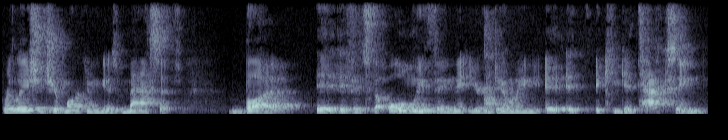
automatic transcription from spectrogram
relationship marketing is massive. But if it's the only thing that you're doing, it, it, it can get taxing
